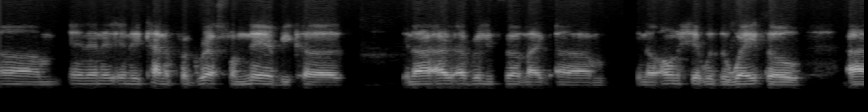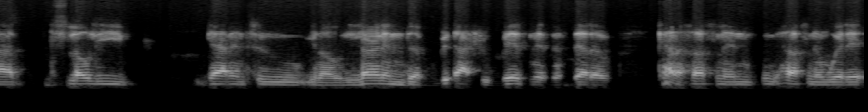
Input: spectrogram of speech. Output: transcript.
Um, and then it, and it kind of progressed from there because, you know, I, I really felt like, um, you know, ownership was the way. So I slowly got into, you know, learning the actual business instead of kind of hustling, hustling with it.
